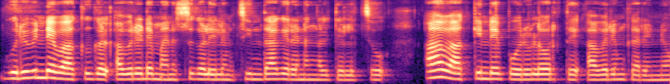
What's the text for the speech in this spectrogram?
ഗുരുവിന്റെ വാക്കുകൾ അവരുടെ മനസ്സുകളിലും ചിന്താകരണങ്ങൾ തെളിച്ചു. ആ വാക്കിന്റെ പൊരുളോർത്ത് അവരും കരഞ്ഞു.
